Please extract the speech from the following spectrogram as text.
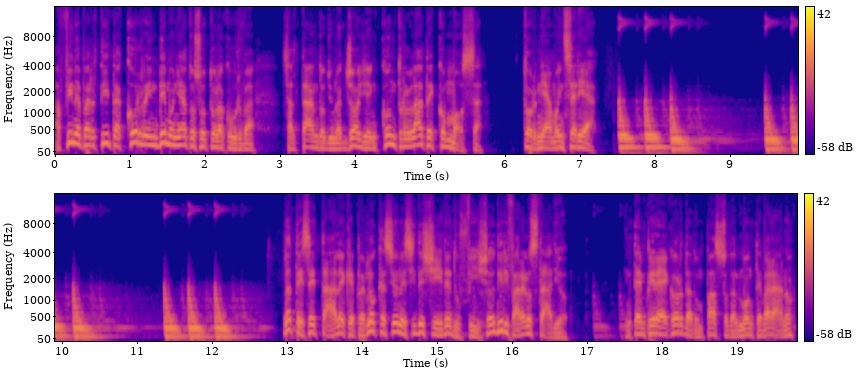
a fine partita corre indemoniato sotto la curva, saltando di una gioia incontrollata e commossa. Torniamo in Serie A. L'attesa è tale che per l'occasione si decide d'ufficio di rifare lo stadio. In tempi record, ad un passo dal Monte Varano,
